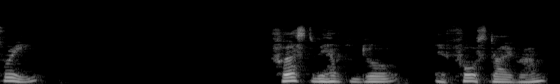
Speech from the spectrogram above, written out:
3. First we have to draw a force diagram.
